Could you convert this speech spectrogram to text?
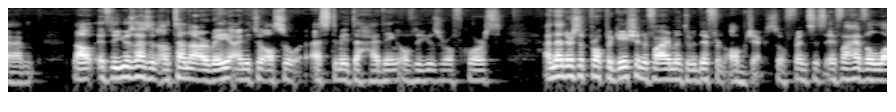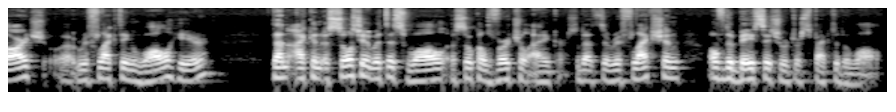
Um, now, if the user has an antenna array, I need to also estimate the heading of the user, of course. And then there's a propagation environment with different objects. So for instance, if I have a large uh, reflecting wall here, then I can associate with this wall a so-called virtual anchor. So that's the reflection of the base station with respect to the wall.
